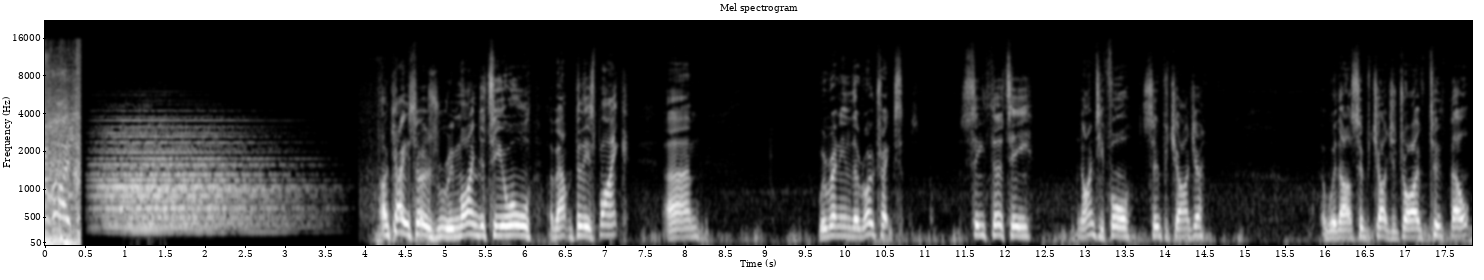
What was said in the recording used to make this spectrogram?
Bye-bye. Okay, so as a reminder to you all about Billy's bike, um, we're running the Rotrex C30 94 supercharger with our supercharger drive tooth belt,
